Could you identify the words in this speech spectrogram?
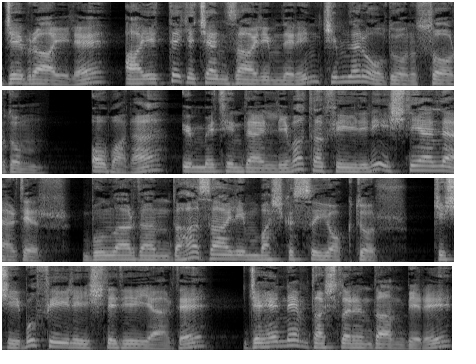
Cebrail'e ayette geçen zalimlerin kimler olduğunu sordum. O bana ümmetinden livata fiilini işleyenlerdir. Bunlardan daha zalim başkası yoktur. Kişi bu fiili işlediği yerde cehennem taşlarından biri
